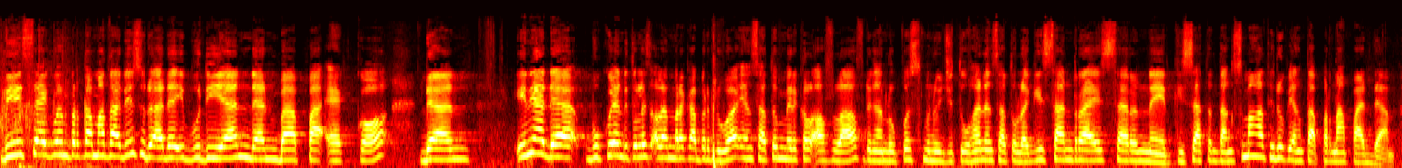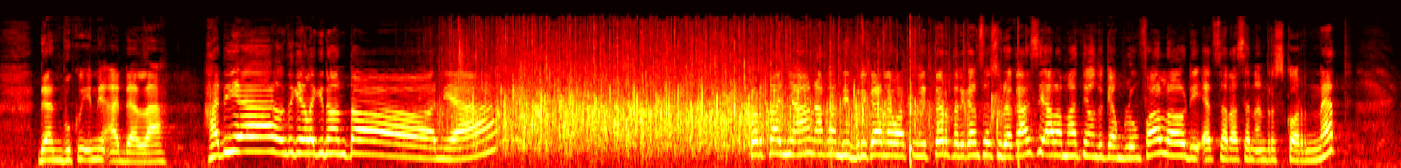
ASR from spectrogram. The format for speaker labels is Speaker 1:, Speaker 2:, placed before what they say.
Speaker 1: Di segmen pertama tadi sudah ada Ibu Dian dan Bapak Eko dan ini ada buku yang ditulis oleh mereka berdua, yang satu Miracle of Love dengan lupus menuju Tuhan dan satu lagi Sunrise Serenade, kisah tentang semangat hidup yang tak pernah padam. Dan buku ini adalah hadiah untuk yang lagi nonton ya. Pertanyaan akan diberikan lewat Twitter. Tadi kan saya sudah kasih alamatnya untuk yang belum follow di @sarasen underscore net.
